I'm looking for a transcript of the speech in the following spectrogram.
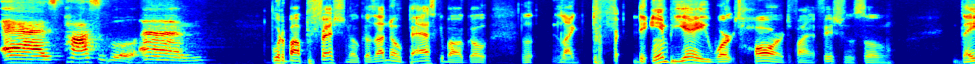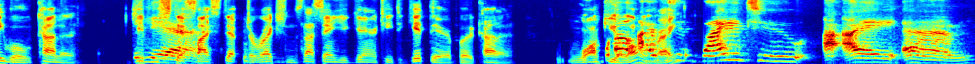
as possible. Um, What about professional? Because I know basketball go like prof- the NBA works hard to find officials, so they will kind of give you step by step directions. Not saying you're guaranteed to get there, but kind of walk you well, along, I right? was invited to. I, I um,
